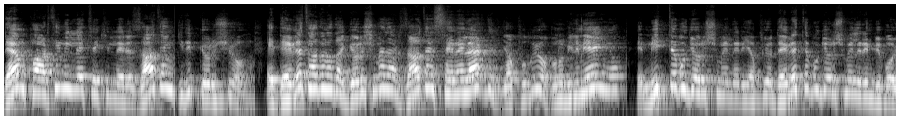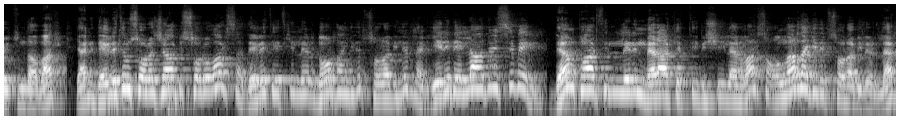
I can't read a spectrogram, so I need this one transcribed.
DEM Parti milletvekilleri zaten gidip görüşüyorlar. E devlet adına da görüşmeler zaten senelerdir yapılıyor. Bunu bilmeyen yok. E MİT de bu görüşmeleri yapıyor. Devlet de bu görüşmelerin bir boyutunda var. Yani devletin soracağı bir soru varsa devlet yetkilileri doğrudan gidip sorabilirler. Yeri belli, adresi belli. DEM partililerin merak ettiği bir şeyler varsa onlar da gidip sorabilirler.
